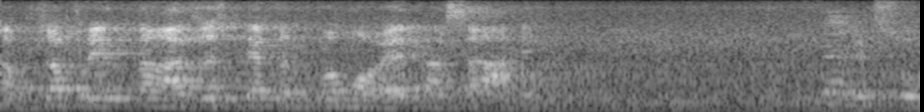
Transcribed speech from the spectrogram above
आमचा प्रयत्न आजच त्या कन्फर्म व्हाव्यात असा आहे. सर सो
